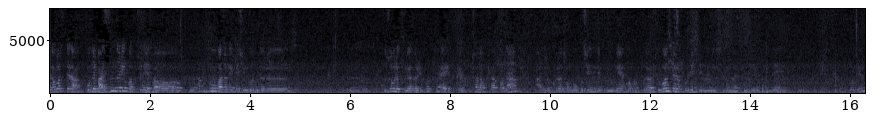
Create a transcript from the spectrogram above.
제가 봤을 때는 아- 오늘 말씀드린 것 중에서 그 학부 과정에 계신 분들은 그 구조를 그려서 리포트에 붙여넣기 하거나 아니면 그런 정보 보시는 게 좀 용이할 것 같고요. 두 번째로 보실 수 있는 게 지금 말씀드릴 건데 수업이 안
